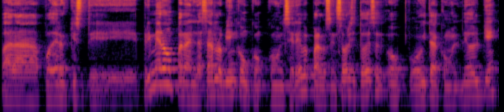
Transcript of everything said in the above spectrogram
para poder, este, primero, para enlazarlo bien con, con, el cerebro, para los sensores y todo eso, o, ahorita con el dedo del pie,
